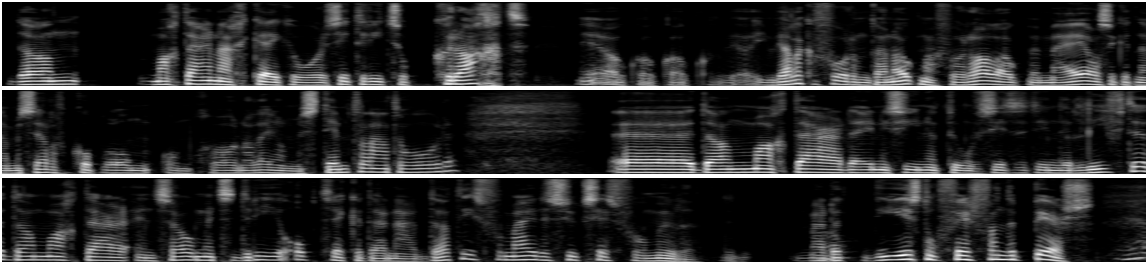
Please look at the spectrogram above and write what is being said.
dan mag daarnaar gekeken worden. Zit er iets op kracht, ook, ook, ook in welke vorm dan ook, maar vooral ook bij mij, als ik het naar mezelf koppel om, om gewoon alleen om mijn stem te laten horen. Eh, dan mag daar de energie naartoe. Zit het in de liefde, dan mag daar en zo met z'n drieën optrekken daarna. Dat is voor mij de succesformule. De- maar dat, die is nog vers van de pers. Ja.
